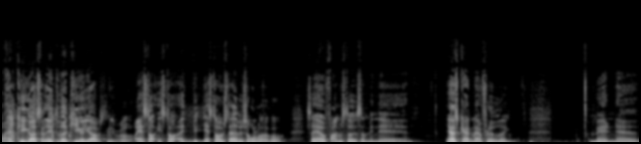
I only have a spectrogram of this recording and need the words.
og han kigger også sådan lidt, du ved, kigger lige op, sådan, og jeg står, jeg står, jeg står jo stadig med solrører på, så jeg er jo fremstået som en, øh, jeg skal have den her fløde, ikke? Men, øh,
